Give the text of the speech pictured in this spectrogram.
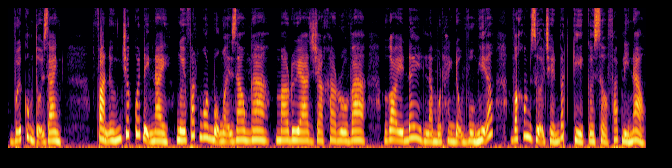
với cùng tội danh. Phản ứng trước quyết định này, người phát ngôn Bộ Ngoại giao Nga Maria Zakharova gọi đây là một hành động vô nghĩa và không dựa trên bất kỳ cơ sở pháp lý nào.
